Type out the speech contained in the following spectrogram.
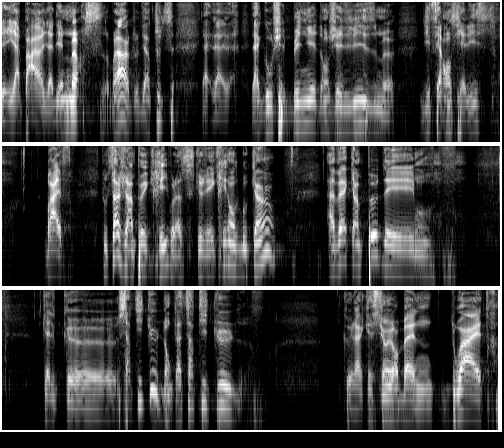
Il y, a y a des mœurs. Voilà, je veux dire, toute, la, gauche est baignée d'angélisme différentialiste. Bref, tout ça, j'ai un peu écrit. Voilà, c'est ce que j'ai écrit dans ce bouquin, avec un peu des quelques certitudes. Donc la certitude que la question urbaine doit être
